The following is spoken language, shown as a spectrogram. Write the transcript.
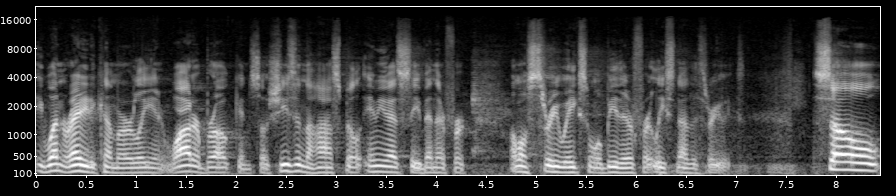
he wasn't ready to come early, and water broke, and so she's in the hospital, MUSC, been there for almost three weeks, and we'll be there for at least another three weeks. So,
